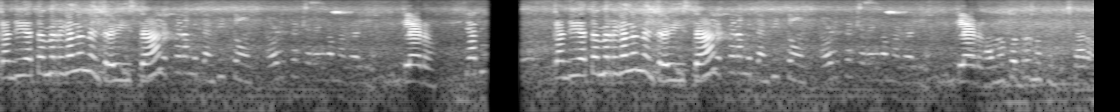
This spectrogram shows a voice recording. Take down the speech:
Candidata, ¿me regala una entrevista? Sí, espérame tantito, ahorita que venga Magali. Claro. Candidata, ¿me regala una entrevista? Sí, espérame tantito, ahorita que venga Magali. Claro. A nosotros nos invitaron.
